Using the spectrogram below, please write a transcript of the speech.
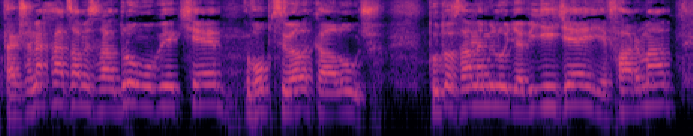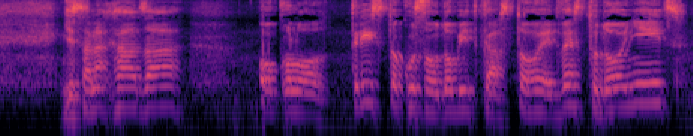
Takže nachádzame sa na druhom objekte v obci Veľká Lúč. Tuto za nami ľudia vidíte, je farma, kde sa nachádza okolo 300 kusov dobytka, z toho je 200 dojníc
